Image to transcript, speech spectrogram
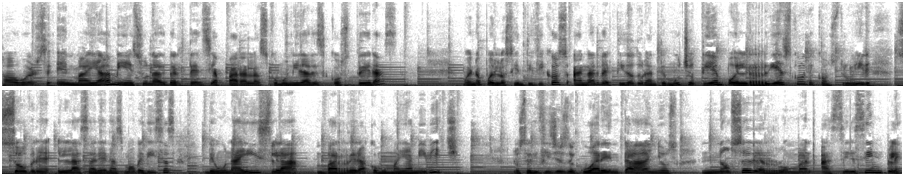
Towers en Miami es una advertencia para las comunidades costeras? Bueno, pues los científicos han advertido durante mucho tiempo el riesgo de construir sobre las arenas movedizas de una isla barrera como Miami Beach. Los edificios de 40 años no se derrumban así de simple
